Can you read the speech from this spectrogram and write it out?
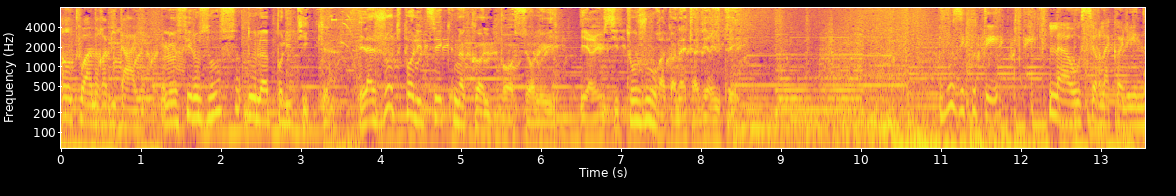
Antoine Robitaille. Le philosophe de la politique. La joute politique ne colle pas sur lui. Il réussit toujours à connaître la vérité. Vous écoutez là-haut sur la colline.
